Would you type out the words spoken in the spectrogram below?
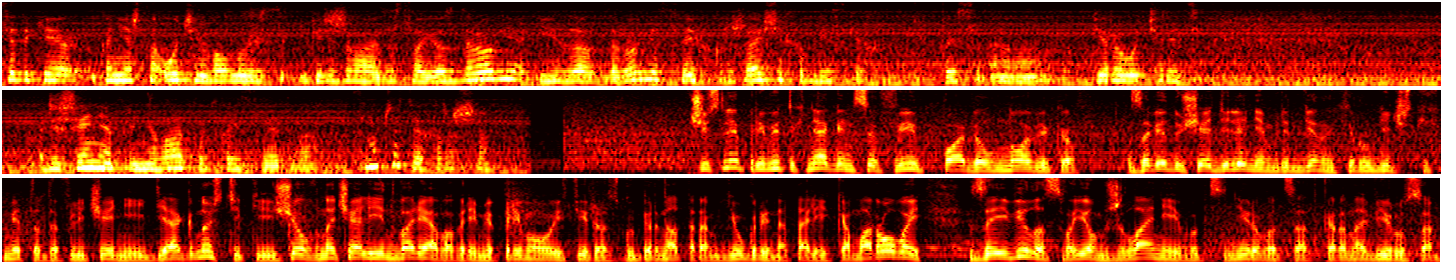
Все-таки, конечно, очень волнуюсь и переживаю за свое здоровье и за здоровье своих окружающих и близких. То есть, э, в первую очередь, решение приняла только из-за этого. Самочувствие хорошо. В числе привитых нягонцев и Павел Новиков. Заведующий отделением рентгенохирургических методов лечения и диагностики еще в начале января во время прямого эфира с губернатором Югры Натальей Комаровой заявил о своем желании вакцинироваться от коронавируса.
